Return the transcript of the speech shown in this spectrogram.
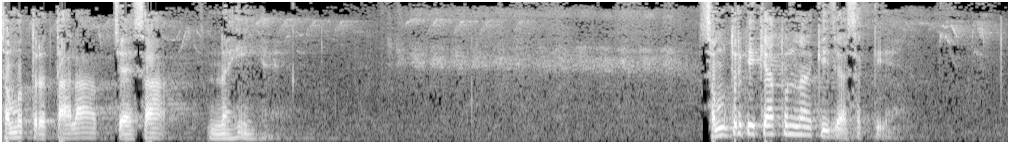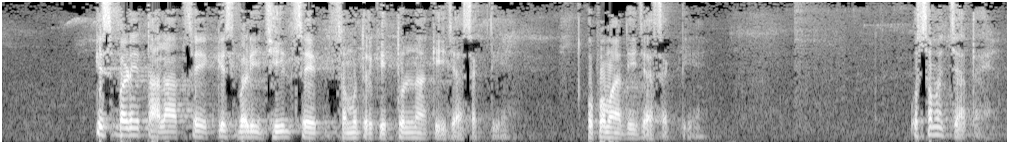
समुद्र तालाब जैसा नहीं है। समुद्र की क्या तुलना की जा सकती है? किस बड़े तालाब से, किस बड़ी झील से समुद्र की तुलना की जा सकती है? उपमा दी जा सकती है। वो समझ जाता है।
